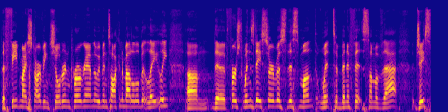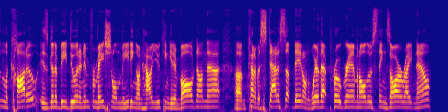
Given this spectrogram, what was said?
the Feed My Starving Children program that we've been talking about a little bit lately. Um, the first Wednesday service this month went to benefit some of that. Jason Licata is going to be doing an informational meeting on how you can get involved on that, um, kind of a status update on where that program and all those things are right now.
